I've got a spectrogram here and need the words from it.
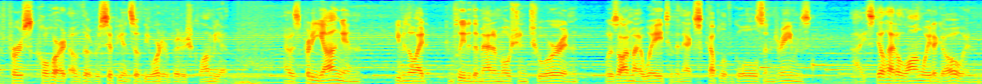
the first cohort of the recipients of the Order of British Columbia. I was pretty young, and even though I'd completed the Man in Motion tour and was on my way to the next couple of goals and dreams, I still had a long way to go. And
